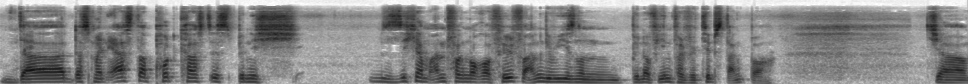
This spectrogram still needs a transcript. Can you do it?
Da das mein erster Podcast ist, bin ich sicher am Anfang noch auf Hilfe angewiesen und bin auf jeden Fall für Tipps dankbar. Tja,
